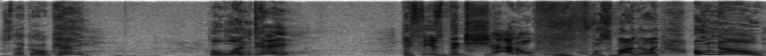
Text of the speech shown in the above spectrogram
It's like, okay. Well, one day, they see this big shadow whoosh by, and they're like, oh no,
